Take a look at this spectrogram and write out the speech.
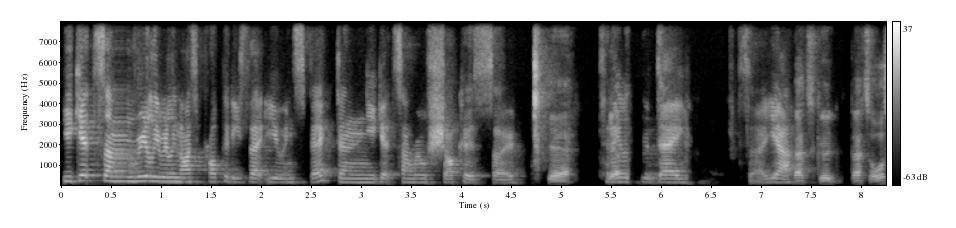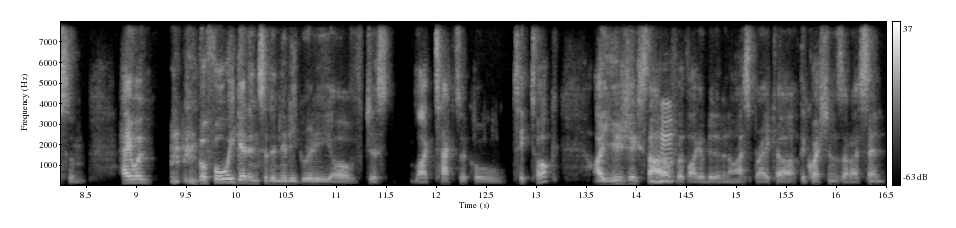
you get some really, really nice properties that you inspect, and you get some real shockers. So yeah, today yeah. was a good day. So yeah, that's good. That's awesome. Hey, well, before we get into the nitty gritty of just like tactical TikTok, I usually start mm-hmm. off with like a bit of an icebreaker. The questions that I sent,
